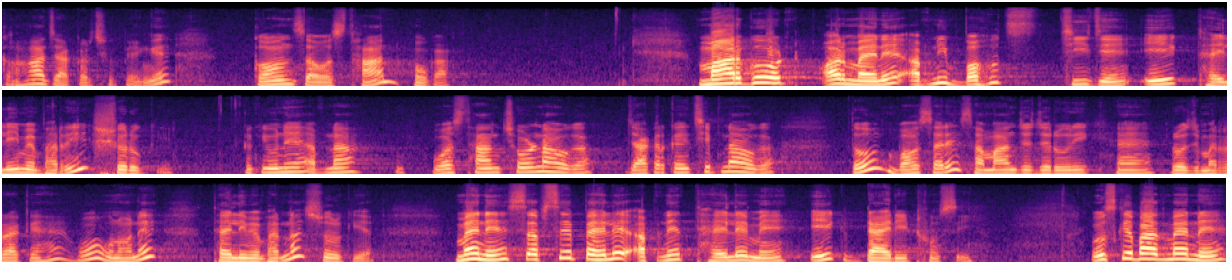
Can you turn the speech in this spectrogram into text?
कहाँ जाकर छुपेंगे, कौन सा स्थान होगा। मार्गोट और मैंने अपनी बहुत चीज़ें एक थैली में भरनी शुरू की, क्योंकि उन्हें अपना वह स्थान छोड़ना होगा, जाकर कहीं छिपना होगा। तो बहुत सारे सामान जो ज़रूरी हैं, रोज़मर्रा के हैं, वो उन्होंने थैली में भरना शुरू किया। मैंने सबसे पहले अपने थैले में एक डायरी ठूंसी। उसके बाद मैंने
